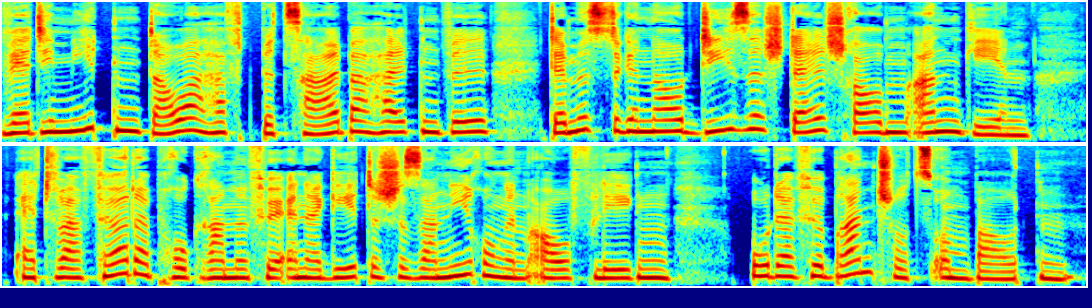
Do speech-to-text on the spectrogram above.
Wer die Mieten dauerhaft bezahlbar halten will, der müsste genau diese Stellschrauben angehen, etwa Förderprogramme für energetische Sanierungen auflegen oder für Brandschutzumbauten.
